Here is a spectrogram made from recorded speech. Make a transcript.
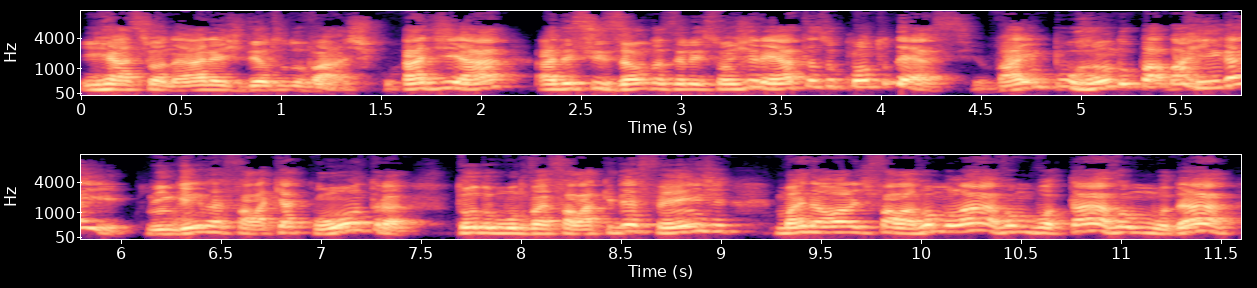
e reacionárias dentro do Vasco. Adiar a decisão das eleições diretas o quanto desce. Vai empurrando para a barriga aí. Ninguém vai falar que é contra, todo mundo vai falar que defende, mas na hora de falar, vamos lá, vamos votar, vamos mudar,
